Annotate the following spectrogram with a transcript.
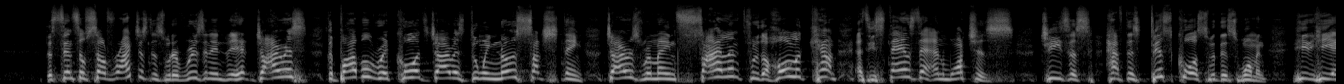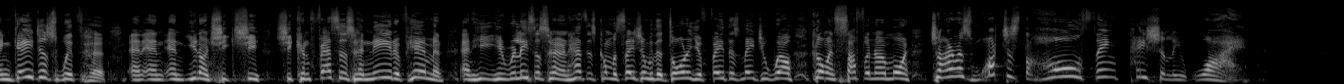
The sense of self righteousness would have risen in Jairus. The Bible records Jairus doing no such thing. Jairus remains silent through the whole account as he stands there and watches Jesus have this discourse with this woman. He, he engages with her and, and, and you know, she, she, she confesses her need of him and, and he, he releases her and has this conversation with her daughter. Your faith has made you well. Go and suffer no more. Jairus watches the whole thing patiently. Why?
